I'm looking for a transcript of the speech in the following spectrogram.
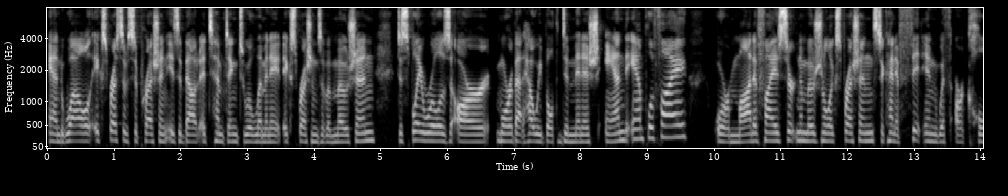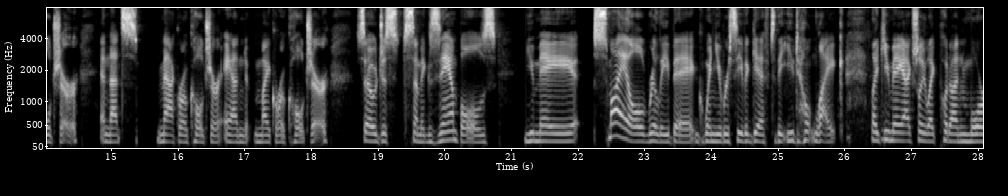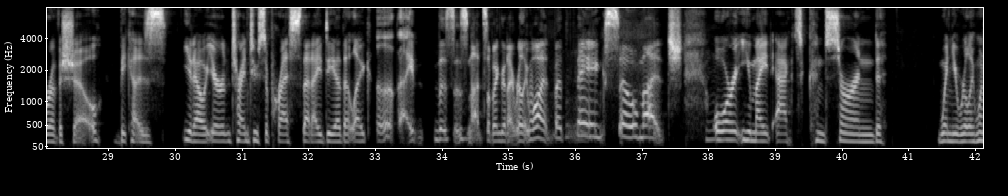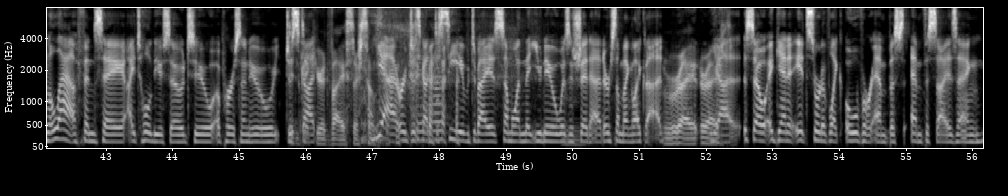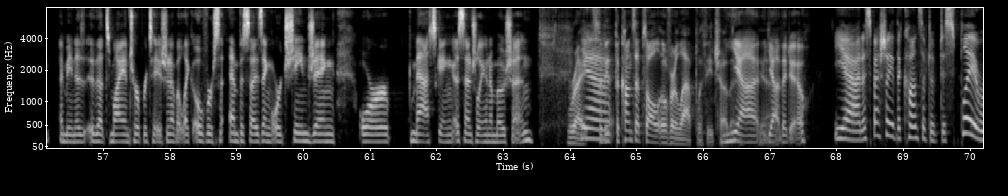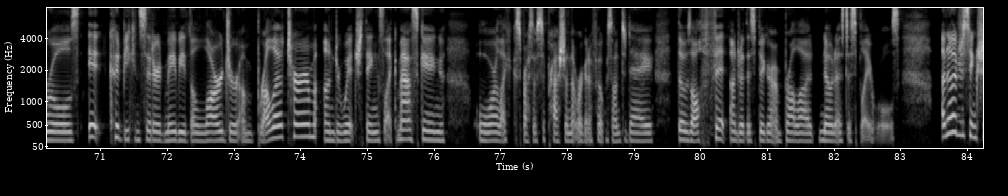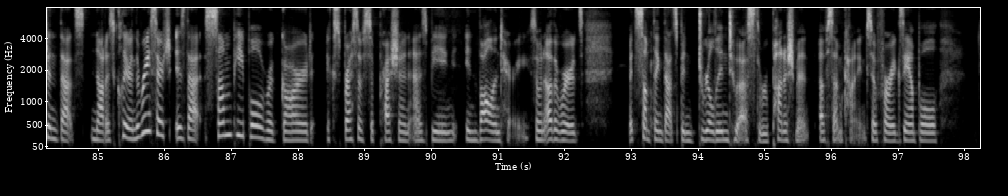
And while expressive suppression is about attempting to eliminate expressions of emotion, display rules are more about how we both diminish and amplify or modify certain emotional expressions to kind of fit in with our culture. And that's macro culture and micro culture. So, just some examples you may smile really big when you receive a gift that you don't like. Like, you may actually like put on more of a show because you know you're trying to suppress that idea that like I, this is not something that i really want but mm-hmm. thanks so much. Or mm-hmm. you might act concerned when you really want to laugh and say i told you so to a person who just Didn't got take your advice or something. yeah or just got deceived by someone that you knew was a mm. shithead or something like that Right, right. yeah. So again, it, it's sort of like over emphasizing. I mean, is- that's my interpretation of it, like over emphasizing or changing or masking essentially an emotion. Right. So Yeah. the, the concepts all overlap with each other. Yeah, yeah, they do. Yeah, and especially the concept of display rules, it could be considered maybe the larger umbrella term under which things like masking or like expressive suppression that we're going to focus on today, those all fit under this bigger umbrella known as display rules. Another distinction that's not as clear in the research is that some people regard expressive suppression as being involuntary. So, in other words, it's something that's been drilled into us through punishment of some kind. So, for example,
